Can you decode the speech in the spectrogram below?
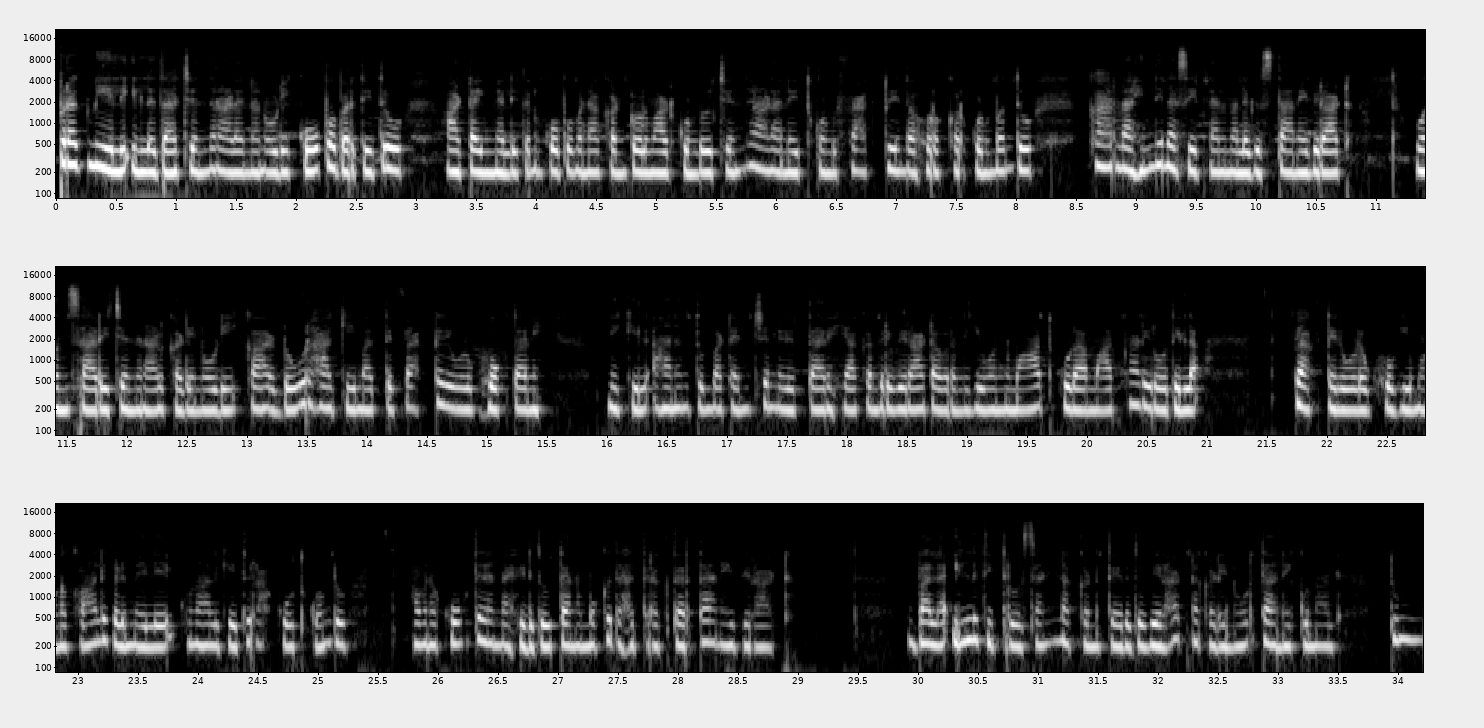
ಪ್ರಜ್ಞೆಯಲ್ಲಿ ಇಲ್ಲದ ಚಂದ್ರನಾಳನ್ನು ನೋಡಿ ಕೋಪ ಬರ್ತಿದ್ರು. ಆ ಟೈಮ್ನಲ್ಲಿ ತನ್ನ ಕೋಪವನ್ನು ಕಂಟ್ರೋಲ್ ಮಾಡಿಕೊಂಡು ಚಂದ್ರಾಳನ್ನು ಎತ್ಕೊಂಡು ಫ್ಯಾಕ್ಟ್ರಿಯಿಂದ ಹೊರಗೆ ಕರ್ಕೊಂಡು ಬಂದು ಕಾರ್ನ ಹಿಂದಿನ ಸೀಟ್ನಲ್ಲಿ ಮಲಗಿಸ್ತಾನೆ ವಿರಾಟ್. ಒಂದು ಸಾರಿ ಚಂದ್ರಾಳ ಕಡೆ ನೋಡಿ ಕಾರ್ ಡೋರ್ ಹಾಕಿ ಮತ್ತೆ ಫ್ಯಾಕ್ಟರಿ ಒಳಗೆ ಹೋಗ್ತಾನೆ. ನಿಖಿಲ್, ಆನಂದ್ ತುಂಬ ಟೆನ್ಷನ್ನಲ್ಲಿರ್ತಾರೆ ಯಾಕಂದರೆ ವಿರಾಟ್ ಅವರೊಂದಿಗೆ ಒಂದು ಮಾತು ಕೂಡ ಮಾತನಾಡಿರೋದಿಲ್ಲ. ಫ್ಯಾಕ್ಟರಿ ಒಳಗೆ ಹೋಗಿ ಮೊಣಕಾಲುಗಳ ಮೇಲೆ ಕುನಾಲ್ಗೆ ಎದುರು ಕೂತ್ಕೊಂಡು ಅವನ ಕೂದಲನ್ನು ಹಿಡಿದು ತನ್ನ ಮುಖದ ಹತ್ತಿರಕ್ಕೆ ತರ್ತಾನೆ ವಿರಾಟ್. ಬಲ ಇಲ್ಲದಿದ್ದರೂ ಸಣ್ಣ ಕಣ್ಣು ತೆರೆದು ವಿರಾಟ್ನ ಕಡೆ ನೋಡ್ತಾನೆ ಕುನಾಲ್. ತುಂಬ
